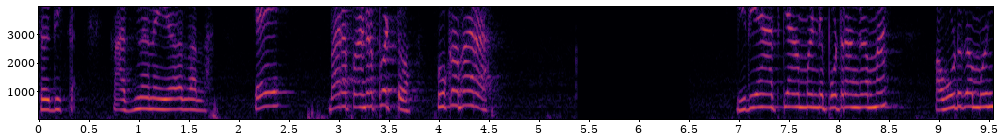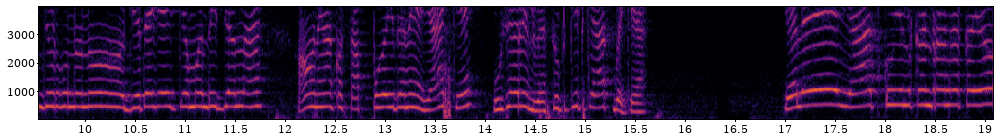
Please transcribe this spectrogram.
ಸದಿಕ ಅದನ್ನ ನಾನು ಹೇಳಲ್ಲ ಏ ಬರ ಪಂಡ್ರಪಟ್ಟು ಕುಕ್ಕ ಬರ. ಇದೇ ಅದಕ್ಕೆ ಅಮ್ಮಣ್ಣಿ ಪುಟ್ರಂಗಮ್ಮ. ಆ ಹುಡುಗ ಮುಂಜಿ ಹುಡುಗನೂ ಜೊತೆಗೆ ಇಕ್ಕೊಂಬಂದಿದ್ದಲ್ಲ. ಅವನು ಯಾಕೆ ಸಪ್ಪಗಿದ್ದಾನೆ ಯಾಕೆ? ಹುಷಾರಿಲ್ವೇ? ಸುಟ್ಕಿಟ್ಕೆ ಹಾಕ್ಬೇಕೆ? ಎಲೆ, ಯಾತ್ಕು ಇಲ್ಕಂಡ್ರಂಗಕ್ಕಯ್ಯೋ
